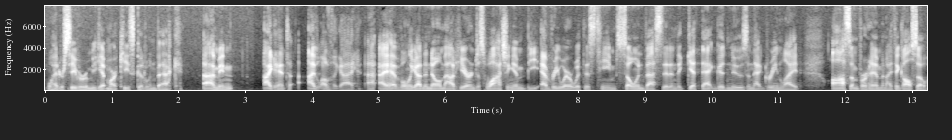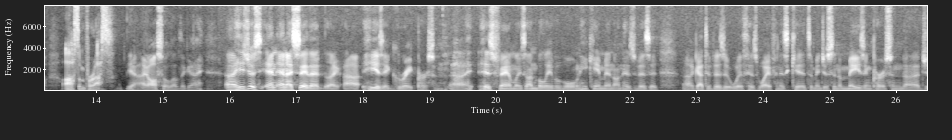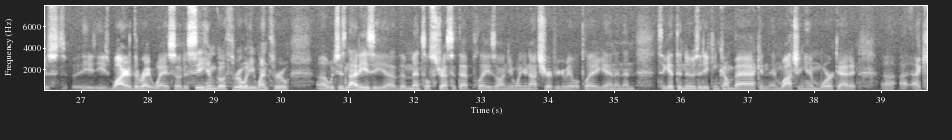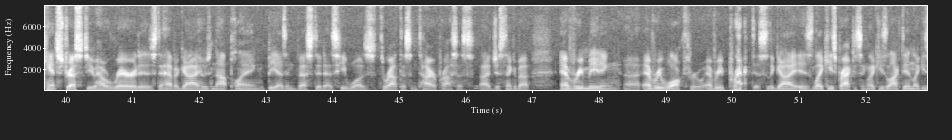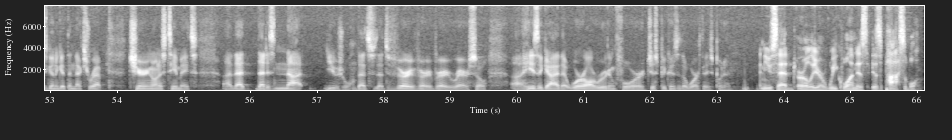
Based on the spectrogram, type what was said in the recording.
Wide receiver room, you get Marquise Goodwin back. I mean, I can't. I love the guy. I have only gotten to know him out here and just watching him be everywhere with this team, so invested, and to get that good news and that green light, awesome for him, and I think also awesome for us. Yeah, I also love the guy. Uh, he's just, and, and I say that like uh, he is a great person. Uh, his family's unbelievable. When he came in on his visit, uh, got to visit with his wife and his kids. I mean, just an amazing person. Uh, just he, he's wired the right way. So to see him go through what he went through, uh, which is not easy, the mental stress that that plays on you when you're not sure if you're going to be able to play again, and then to get the news that he can come back and, and watching him work at it, I, I can't stress to you how rare it is to have a guy who's not playing be as invested as he was throughout this entire process process. I just think about every meeting, uh, every walkthrough, every practice. The guy is like he's practicing, like he's locked in, like he's going to get the next rep, cheering on his teammates. Uh, that that is not usual. That's that's very very very rare. So uh, he's a guy that we're all rooting for just because of the work that he's put in. And you said earlier, week one is is possible.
